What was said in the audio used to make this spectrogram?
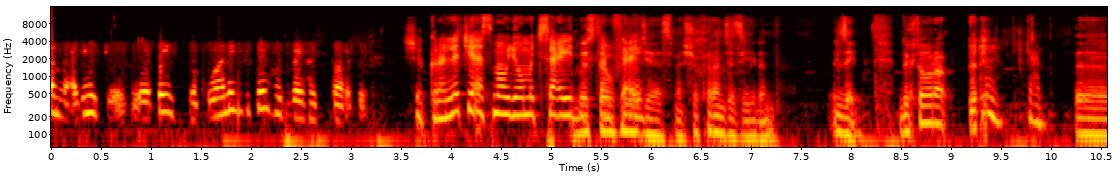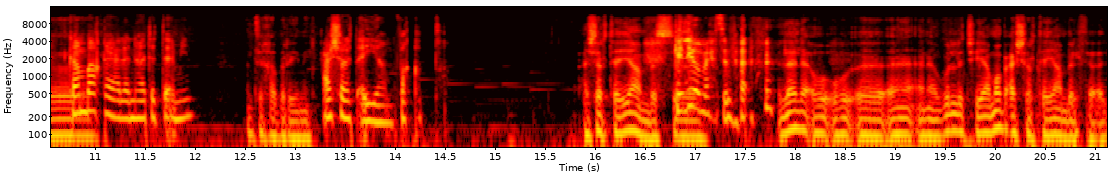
اما على اليوتيوب وفيسبوك ولينكدين و Dubai Health Authority شكرا لك يا أسماء ويومك سعيد بالتوفيق يا أسماء شكرا جزيلا. زين. دكتورة نعم. آه كم باقي على نهاية التأمين؟ أنت خبريني. عشرة أيام فقط. عشرة أيام بس كل يوم أحسبها. لا لا هو هو آه أنا أنا أقول لك هي مو بعشرة أيام بالفعل.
